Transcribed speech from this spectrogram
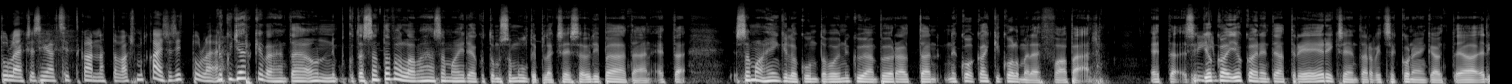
tuleeko se sieltä sitten kannattavaksi, mutta kai se sitten tulee. No kun järkevähän tämä on, niin kun tässä on tavallaan vähän sama idea kuin tuommoisessa multiplexeissä ylipäätään, että sama henkilökunta voi nykyään pyöräyttää ne kaikki kolme leffaa päällä. Että se, Niin. joka, jokainen teatteri ei erikseen tarvitse koneen käyttäjää. Eli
